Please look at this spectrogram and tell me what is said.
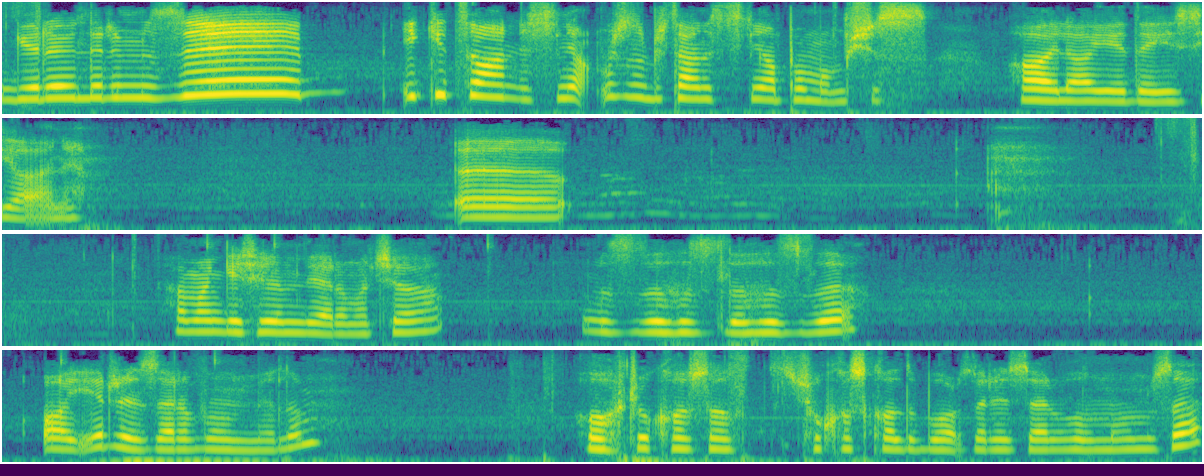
Görevlerimizi iki tanesini yapmışız, bir tanesini yapamamışız. Hala yedeyiz yani. Ee, hemen geçelim diğer maça. Hızlı hızlı hızlı. Hayır rezerv olmayalım. Oh çok az çok az kaldı bu arada rezerv olmamıza.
